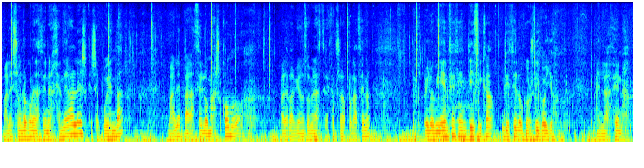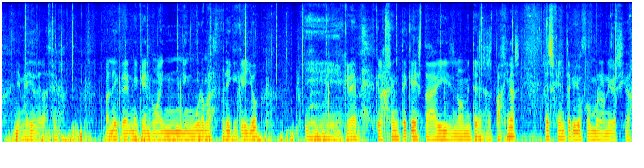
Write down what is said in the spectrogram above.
¿Vale? Son recomendaciones generales que se pueden dar, ¿vale? Para hacerlo más cómodo, ¿vale? Para que no tomen las tres cápsulas por la cena. Pero evidencia científica dice lo que os digo yo en la cena, en medio de la cena. ¿Vale? Creedme que no hay ninguno más friki que yo y créeme que la gente que está ahí normalmente en esas páginas es gente que yo formo en la universidad.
